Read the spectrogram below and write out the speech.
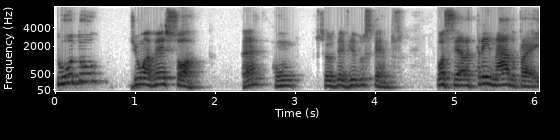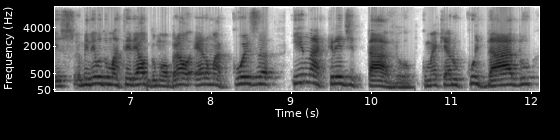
tudo de uma vez só, né? com seus devidos tempos. Você era treinado para isso. Eu me lembro do material do Mobral, era uma coisa inacreditável, como é que era o cuidado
